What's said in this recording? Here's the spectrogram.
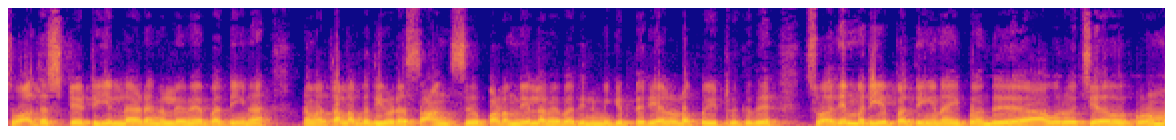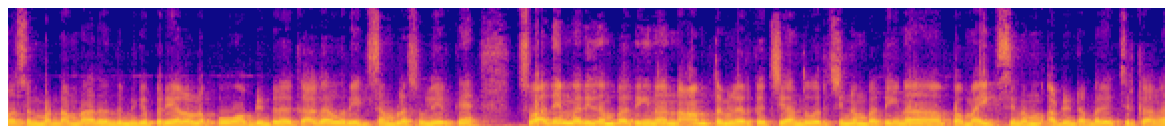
ஸோ அதர் ஸ்டேட் எல்லா இடங்கள்லையுமே பார்த்தீங்கன்னா நம்ம தளபதியோட சாங்ஸ் படம் எல்லாமே பார்த்தீங்கன்னா மிகப்பெரிய அளவில் போயிட்டு இருக்குது ஸோ அதே மாதிரியே பார்த்தீங்கன்னா இப்போ வந்து அவர் வச்சு ஏதாவது ஒரு ப்ரொமோஷன் பண்ணோம்னா அது வந்து மிகப்பெரிய அளவில் போகும் அப்படின்றதுக்காக ஒரு எக்ஸாம்பிளாக சொல்லியிருக்கேன். ஸோ அதே மாதிரி தான் பார்த்தீங்கன்னா நாம் தமிழர் கட்சி அந்த ஒரு சின்னம் பார்த்தீங்கன்னா இப்போ மைக் சின்னம் அப்படின்ற மாதிரி வச்சிருக்காங்க.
